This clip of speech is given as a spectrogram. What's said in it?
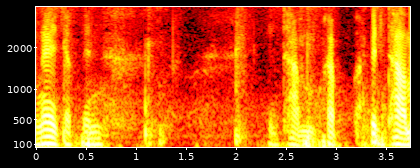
างในจะเป็น เป็นธรรมครับ เป็นธรรม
